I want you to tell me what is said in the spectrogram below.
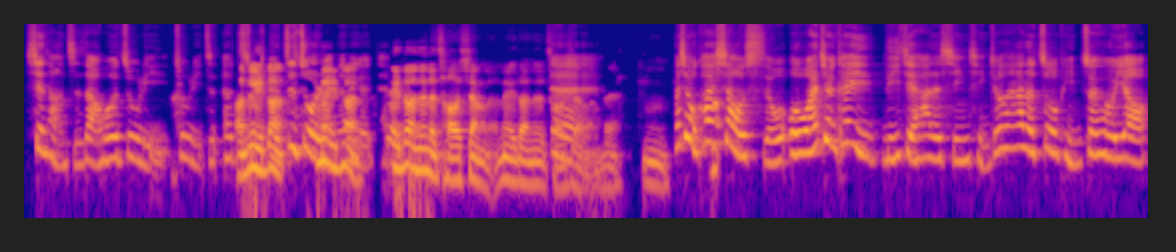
现场指导或者助理助理制呃啊那一段制作人的那个那一段真的超像了，那一段真的超像了，对，嗯，而且我快笑死，我我完全可以理解他的心情，就是他的作品最后要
